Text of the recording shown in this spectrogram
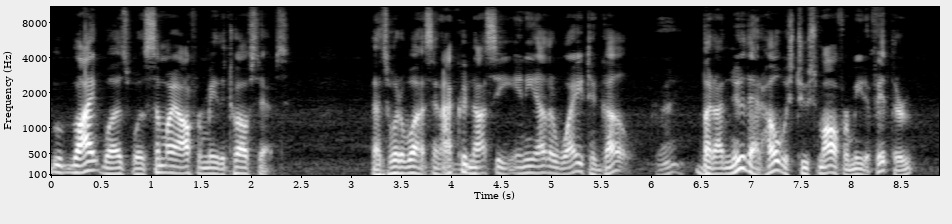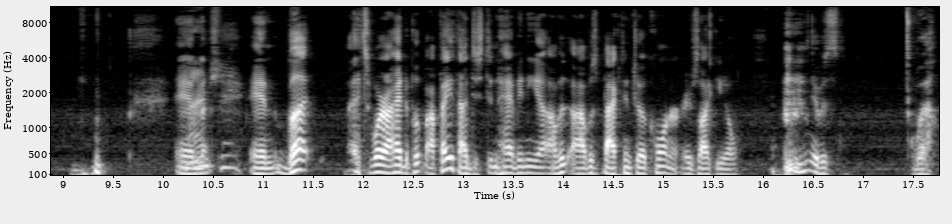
light was was somebody offered me the twelve steps. That's what it was, and I could not see any other way to go. Right. But I knew that hole was too small for me to fit through. And and but that's where I had to put my faith. I just didn't have any. I was, I was backed into a corner. It was like you know, it was well.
